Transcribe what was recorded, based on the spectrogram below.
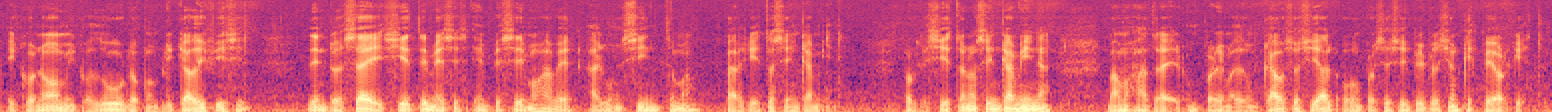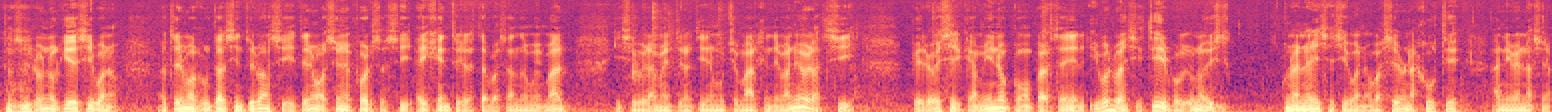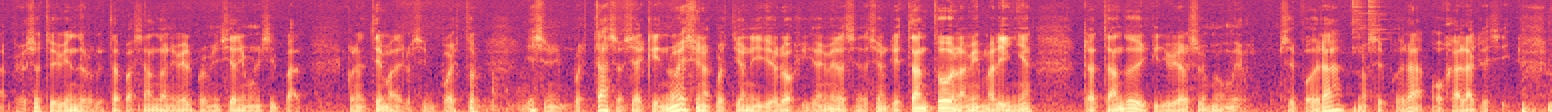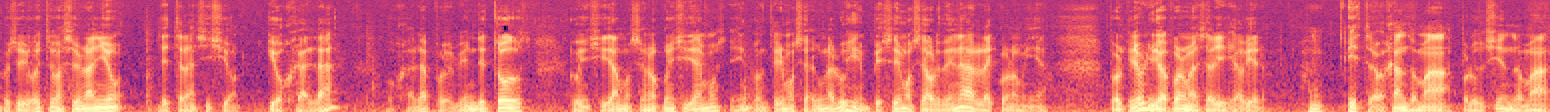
económico duro, complicado, difícil, dentro de seis, siete meses empecemos a ver algún síntoma para que esto se encamine. Porque si esto no se encamina, vamos a traer un problema de un caos social o un proceso de hiperinflación que es peor que esto. Entonces, uno quiere decir, bueno, ¿nos tenemos que juntar el cinturón? Sí. ¿Tenemos que hacer un esfuerzo? Sí. ¿Hay gente que la está pasando muy mal y seguramente no tiene mucho margen de maniobra? Sí. Pero es el camino como para salir. Y vuelvo a insistir, porque uno dice, uno analiza y dice, bueno, va a ser un ajuste a nivel nacional. Pero yo estoy viendo lo que está pasando a nivel provincial y municipal con el tema de los impuestos, y es un impuestazo, o sea que no es una cuestión ideológica, a mí me da la sensación que están todos en la misma línea tratando de equilibrar sus números. ¿Se podrá? ¿No se podrá? Ojalá que sí. Por eso digo, esto va a ser un año de transición, que ojalá, ojalá por el bien de todos, coincidamos o no coincidamos, encontremos alguna luz y empecemos a ordenar la economía. Porque la única forma de salir, Javier, mm. es trabajando más, produciendo más,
